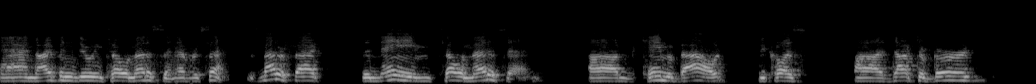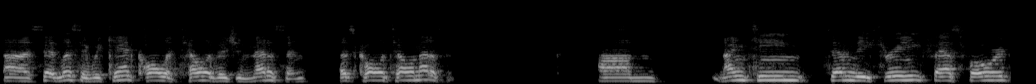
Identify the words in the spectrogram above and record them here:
And I've been doing telemedicine ever since. As a matter of fact, the name telemedicine um, came about because uh, Dr. Bird uh, said, listen, we can't call it television medicine. Let's call it telemedicine. Um, 1973, fast forward,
